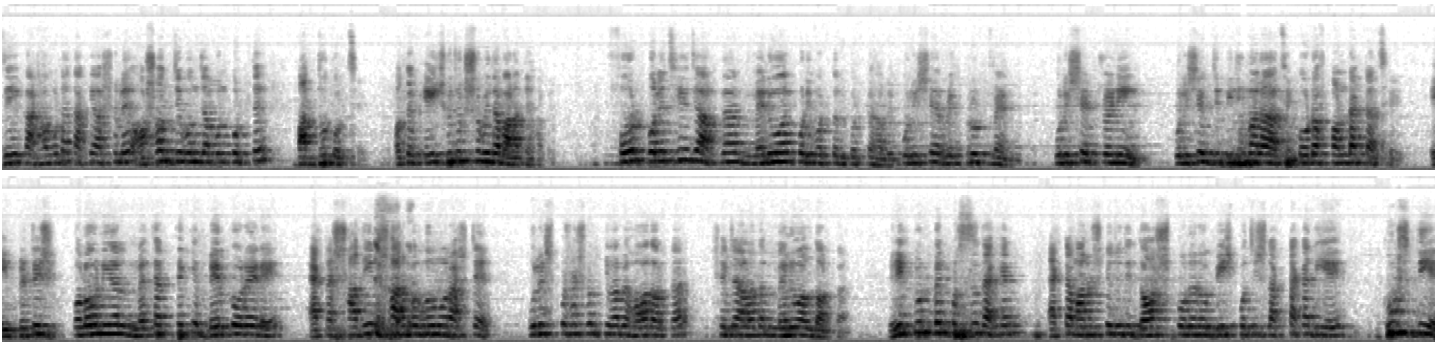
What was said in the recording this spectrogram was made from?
যে এই কাঠামোটা তাকে আসলে অসৎ জীবনযাপন করতে বাধ্য করছে। অতএব এই সুযোগ সুবিধা বাড়াতে হবে। ফোর্থ বলেছি যে আপনার ম্যানুয়াল পরিবর্তন করতে হবে। পুলিশের রিক্রুটমেন্ট পুলিশের ট্রেনিং পুলিশের যে বিধিমালা আছে কোড অফ কন্ডাক্ট আছে, এই ব্রিটিশ কলোনিয়াল মেথড থেকে বের করে এনে একটা স্বাধীন সার্বভৌম রাষ্ট্রের পুলিশ প্রশাসন কীভাবে হওয়া দরকার, সেটা আলাদা ম্যানুয়াল দরকার। রিক্রুটমেন্ট প্রসেসে দেখেন, একটা মানুষকে যদি দশ, পনেরো, বিশ, পঁচিশ লাখ টাকা দিয়ে ঘুষ দিয়ে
